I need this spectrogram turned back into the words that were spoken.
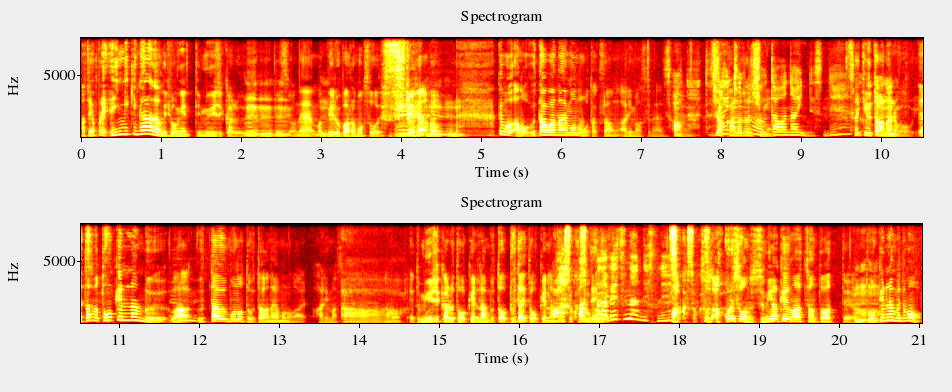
あとやっぱり演劇ならではの表現ってミュージカルですよね、うんうんうん、まあ、ベルバラもそうですしね、あの、でもあの歌わないものもたくさんありますね。あ、じゃあ必ずしも。歌わないんですね。最近歌わないのが多い。いや例えば刀剣乱舞は歌うものと歌わないものがありますね。あのえっとミュージカル刀剣乱舞と舞台刀剣乱舞。完全に。別なんですね。あ、そうあこれそうなんです。住み分けがちゃんとあって、刀剣乱舞でも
